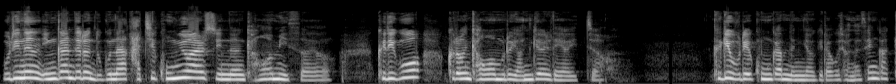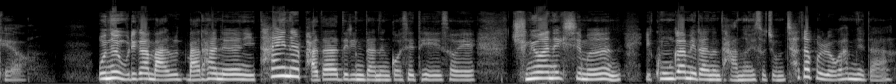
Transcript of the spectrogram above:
우리는 인간들은 누구나 같이 공유할 수 있는 경험이 있어요. 그리고 그런 경험으로 연결되어 있죠. 그게 우리의 공감 능력이라고 저는 생각해요. 오늘 우리가 말, 말하는 이 타인을 받아들인다는 것에 대해서의 중요한 핵심은 이 공감이라는 단어에서 좀 찾아보려고 합니다.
